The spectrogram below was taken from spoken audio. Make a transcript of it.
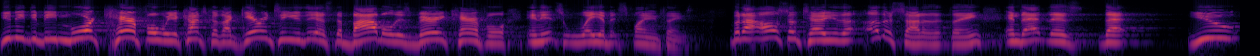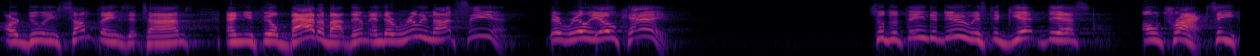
You need to be more careful with your conscience because I guarantee you this the Bible is very careful in its way of explaining things. But I also tell you the other side of the thing, and that is that you are doing some things at times and you feel bad about them, and they're really not sin. They're really okay. So the thing to do is to get this on track. See,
